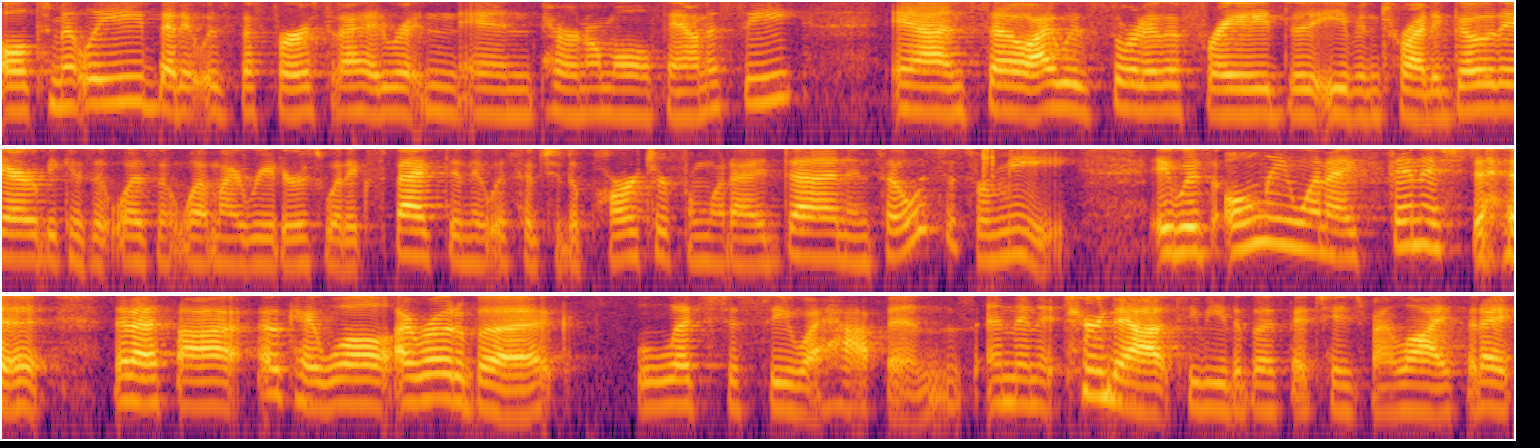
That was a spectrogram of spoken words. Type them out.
ultimately, but it was the first that I had written in paranormal fantasy. And so I was sort of afraid to even try to go there because it wasn't what my readers would expect. And it was such a departure from what I had done. And so it was just for me. It was only when I finished it that I thought, okay, well, I wrote a book. Let's just see what happens. And then it turned out to be the book that changed my life. But I,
